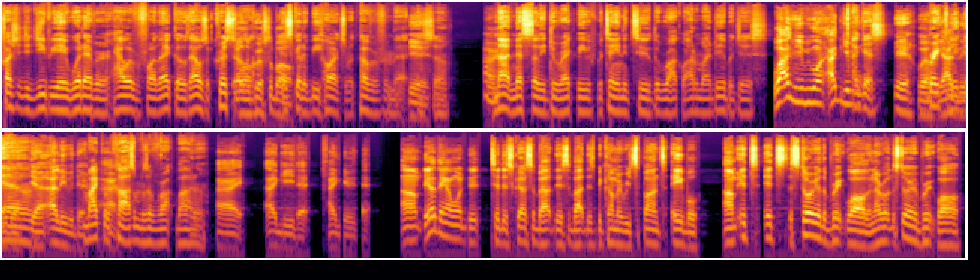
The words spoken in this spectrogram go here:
crushes your GPA, whatever. However far that goes, that was a crystal. That was a ball. crystal ball. It's going to be hard to recover from that. Yeah. So All right. not necessarily directly pertaining to the rock bottom idea, but just Well, I can give you one. I can give you. I guess Yeah. Well, breaking yeah, I'll it leave there. down, Yeah, I leave it there. All right. microcosms of rock bottom. All right, I give you that. I give you that. Um, the other thing I wanted to, to discuss about this, about this becoming response able, um, it's it's the story of the brick wall, and I wrote the story of the brick wall.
